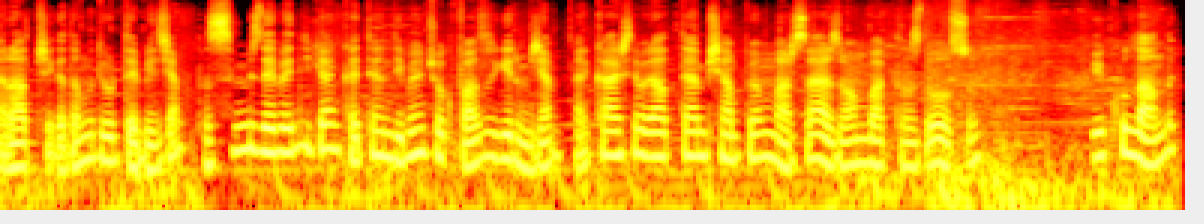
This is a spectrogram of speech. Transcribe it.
Yani rahat bir şekilde adamı dürtebileceğim. Pasifimiz devredeyken Kate'nin dibine çok fazla girmeyeceğim. Hani karşıda böyle atlayan bir şampiyon varsa her zaman baktığınızda olsun. Büyük kullandık.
